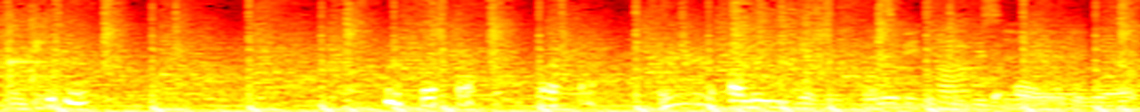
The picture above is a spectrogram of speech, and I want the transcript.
I'll let you get this one. You need the whole the work.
